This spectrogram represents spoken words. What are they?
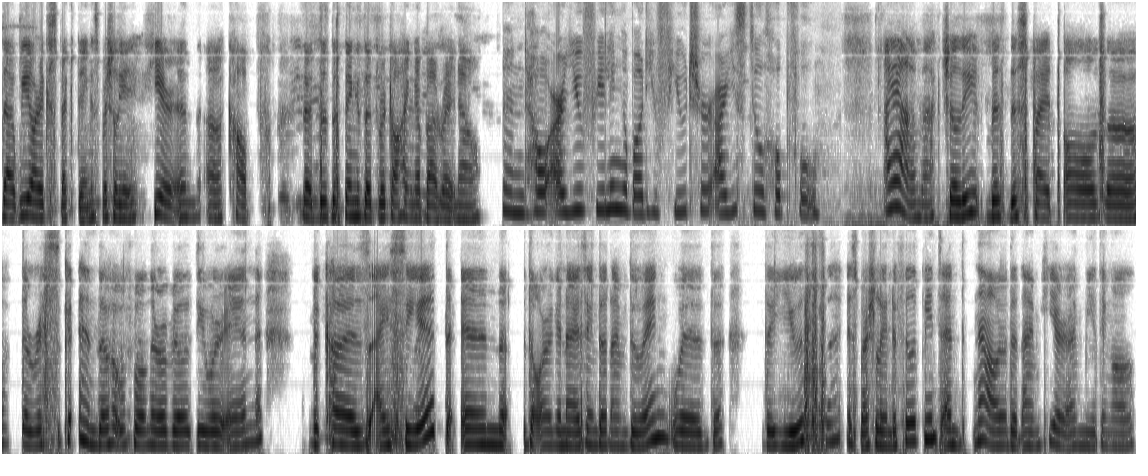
that we are expecting, especially here in uh, COP, the, the, the things that we're talking about right now. And how are you feeling about your future? Are you still hopeful? I am actually, despite all the the risk and the vulnerability we're in because I see it in the organizing that I'm doing with the youth, especially in the Philippines. And now that I'm here, I'm meeting all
